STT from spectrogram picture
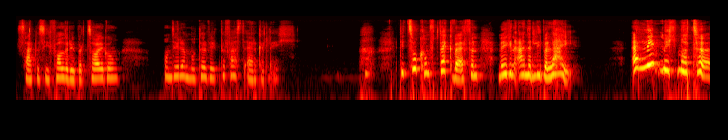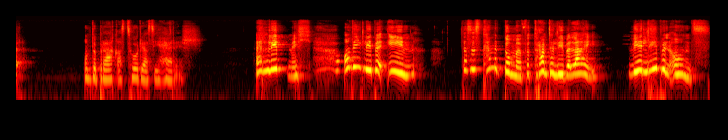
sagte sie voller Überzeugung und ihre Mutter wirkte fast ärgerlich. Die Zukunft wegwerfen wegen einer Liebelei. Er liebt mich, Mutter, unterbrach Astoria sie herrisch. Er liebt mich und ich liebe ihn. Das ist keine dumme, verträumte Liebelei. Wir lieben uns.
